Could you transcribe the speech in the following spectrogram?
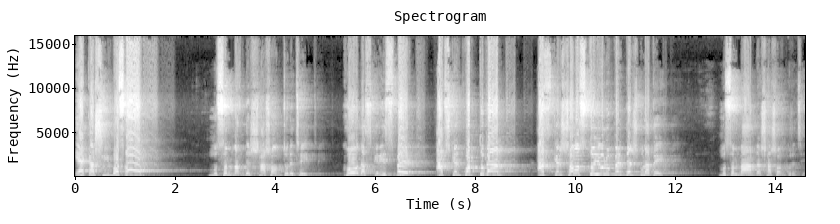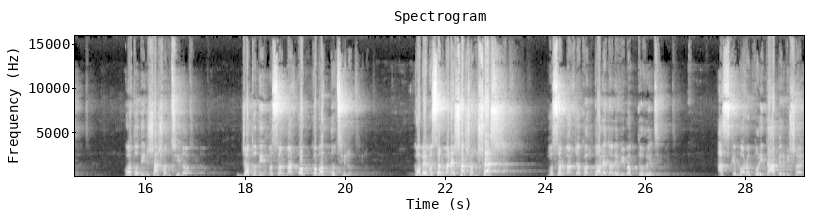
একাশি বছর মুসলমানদের শাসন চলেছে। খোদ আজকের স্পেন, আজকের পর্তুগাল, আজকের সমস্ত ইউরোপের দেশগুলাতে মুসলমানরা শাসন করেছে। কতদিন শাসন ছিল? যতদিন মুসলমান ঐক্যবদ্ধ ছিল। কবে মুসলমানের শাসন শেষ? মুসলমান যখন দলে দলে বিভক্ত হয়েছে। আজকে বড় পরিতাপের বিষয়।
